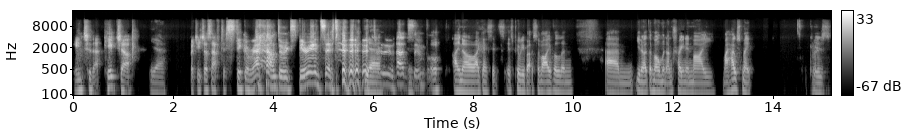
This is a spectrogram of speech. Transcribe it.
into that picture. Yeah. But you just have to stick around to experience it. Yeah. that simple. I know. I guess it's it's purely about survival, and um, you know, at the moment, I'm training my my housemate because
